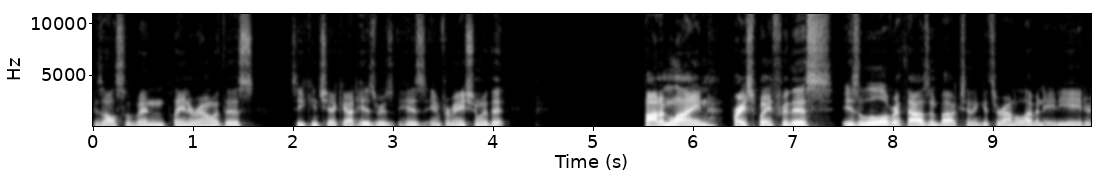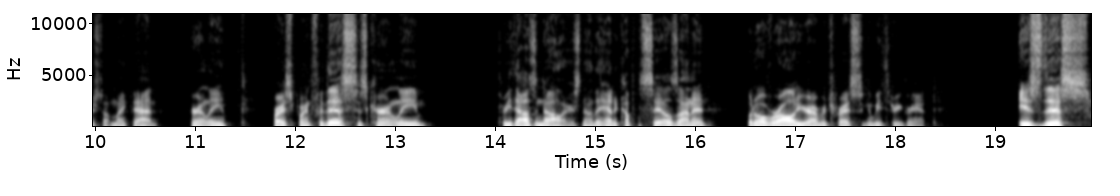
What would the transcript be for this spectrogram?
has also been playing around with this, so you can check out his his information with it. Bottom line, price point for this is a little over a thousand bucks. I think it's around 1188 or something like that currently. Price point for this is currently $3,000. Now they had a couple sales on it, but overall your average price is going to be three grand. Is this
